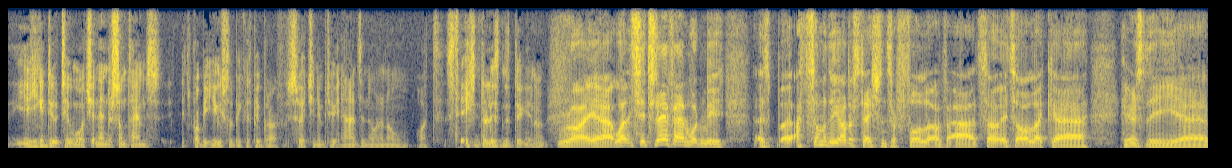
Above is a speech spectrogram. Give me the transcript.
you you can do it too much, and then there's sometimes it's probably useful because people are switching in between ads and they want to know what station they're listening to. You know. Right, yeah. Well, see, Today FM wouldn't be as. Uh, some of the other stations are full of ads, so it's all like, uh, here's the. Uh,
